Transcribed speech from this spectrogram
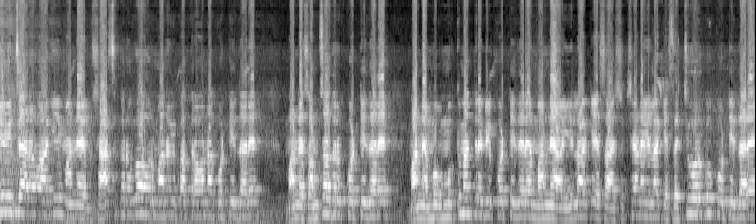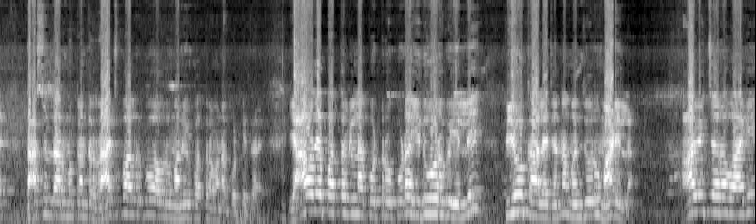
ಈ ವಿಚಾರವಾಗಿ ಮೊನ್ನೆ ಶಾಸಕರಿಗೂ ಅವರು ಮನವಿ ಪತ್ರವನ್ನ ಕೊಟ್ಟಿದ್ದಾರೆ. ಮೊನ್ನೆ ಸಂಸದರಿಗೆ ಕೊಟ್ಟಿದ್ದಾರೆ, ಮೊನ್ನೆ ಮುಖ್ಯಮಂತ್ರಿಗಳಿಗೆ ಕೊಟ್ಟಿದ್ದಾರೆ, ಮೊನ್ನೆ ಇಲಾಖೆ ಶಿಕ್ಷಣ ಇಲಾಖೆ ಸಚಿವರಿಗೂ ಕೊಟ್ಟಿದ್ದಾರೆ, ತಹಸೀಲ್ದಾರ್ ಮುಖಾಂತರ ರಾಜ್ಯಪಾಲರಿಗೂ ಅವರು ಮನವಿ ಪತ್ರವನ್ನು ಕೊಟ್ಟಿದ್ದಾರೆ. ಯಾವುದೇ ಪತ್ರಗಳನ್ನ ಕೊಟ್ಟರು ಕೂಡ ಇದುವರೆಗೂ ಇಲ್ಲಿ ಪಿ ಯು ಕಾಲೇಜನ್ನು ಮಂಜೂರು ಮಾಡಿಲ್ಲ. ಆ ವಿಚಾರವಾಗಿ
